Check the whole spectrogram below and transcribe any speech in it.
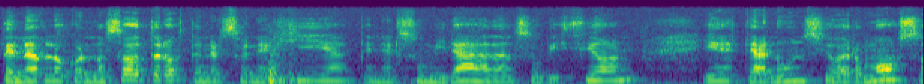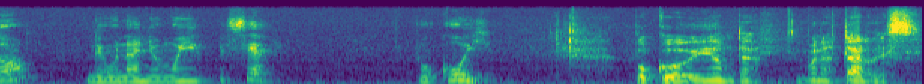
tenerlo con nosotros, tener su energía, tener su mirada, su visión y este anuncio hermoso de un año muy especial. Pucuy. Pucuy, OMTA, buenas tardes.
